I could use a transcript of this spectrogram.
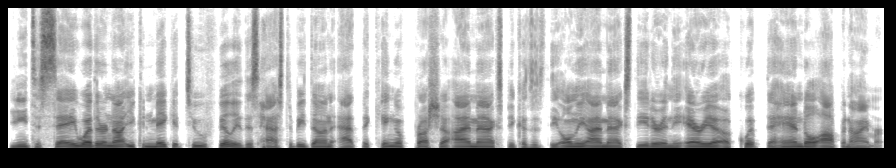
You need to say whether or not you can make it to Philly. This has to be done at the King of Prussia IMAX because it's the only IMAX theater in the area equipped to handle Oppenheimer.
